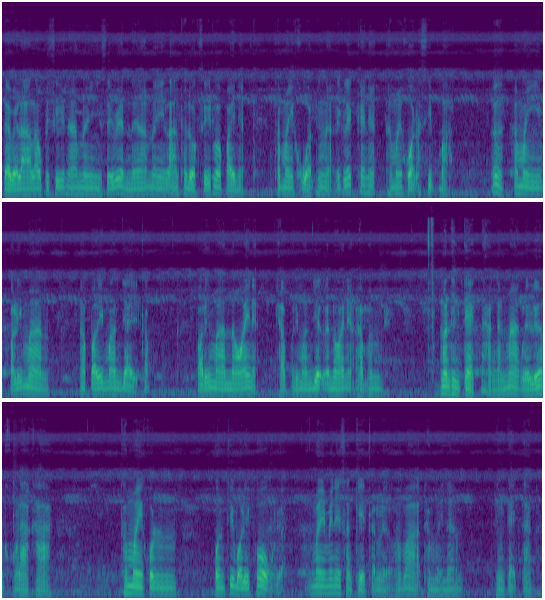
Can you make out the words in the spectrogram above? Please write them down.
แต่เวลาเราไปซื้อน้ำในเซเว่นน้ำในร้านสะดวกซื้อทั่วไปเนี่ยทำไมขวดนึงเนี่ยเล็ก ๆ แค่เนี้ยทำไมขวดละสิบบาท เออทำไมปริมาณปริมาณใหญ่กับปริมาณน้อยเนี่ย ครับปริมาณเยอะกับน้อยเนี่ยครับมันมันถึงแตกต่างกันมากเลยเรื่องของราคาทำไมคนคนที่บริโภคเนี่ยไม่ไม่ได้สังเกตกันเลยครับว่าทำไมน้ำถึงแตกต่างกัน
